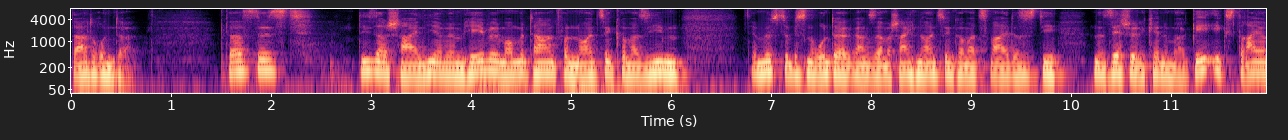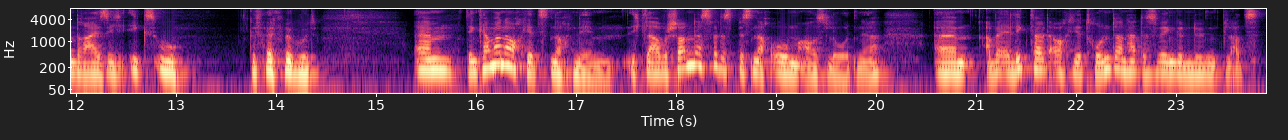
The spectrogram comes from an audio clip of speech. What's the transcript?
Da drunter. Das ist dieser Schein hier mit dem Hebel momentan von 19,7. Der müsste ein bisschen runtergegangen sein, wahrscheinlich 19,2. Das ist die eine sehr schöne Kennnummer. GX33XU. Gefällt mir gut. Ähm, den kann man auch jetzt noch nehmen. Ich glaube schon, dass wir das bis nach oben ausloten. Ja? Ähm, aber er liegt halt auch hier drunter und hat deswegen genügend Platz.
